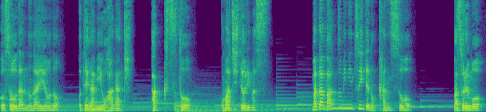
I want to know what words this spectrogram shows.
ご相談の内容のお手紙、おはがき、ファックス等お待ちしております。また番組についての感想、まあそれも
